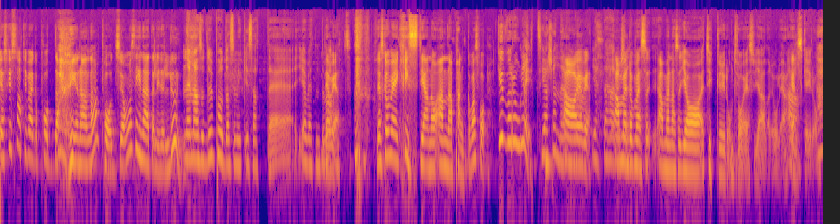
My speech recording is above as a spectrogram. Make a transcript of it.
jag ska snart iväg och podda i en annan podd så jag måste hinna äta lite lunch. Nej men alltså du poddar så mycket så att eh, jag vet inte vad. Jag vet. Jag ska vara med i Christian och Anna Pankovas podd. Gud vad roligt, jag känner Anna. Ja jag vet. Ja men de är så, ja men alltså jag tycker ju de två är så jävla roliga, ja. älskar ju dem.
